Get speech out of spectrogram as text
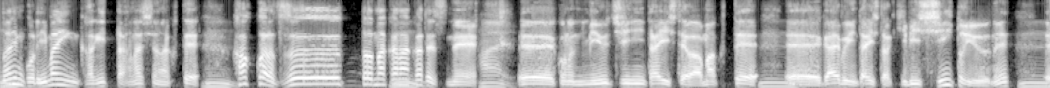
何もこれ今に限った話じゃなくて、過去からずっとなかなかですね、うんはい、えー、この身内に対しては甘くて、うん、えー、外部に対しては厳しいというね、うん、え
